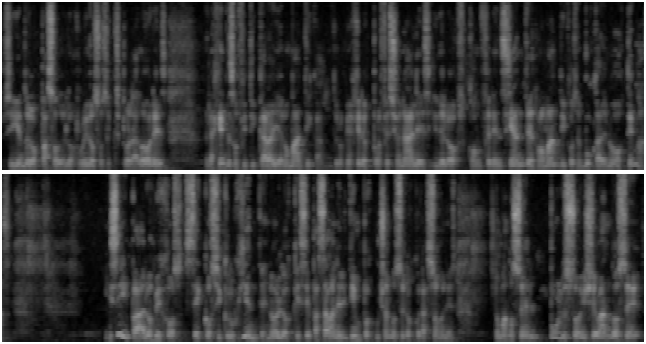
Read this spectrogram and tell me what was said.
siguiendo los pasos de los ruidosos exploradores, de la gente sofisticada y aromática, de los viajeros profesionales y de los conferenciantes románticos en busca de nuevos temas? Y sí, para los viejos secos y crujientes, ¿no? Los que se pasaban el tiempo escuchándose los corazones, tomándose el pulso y llevándose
